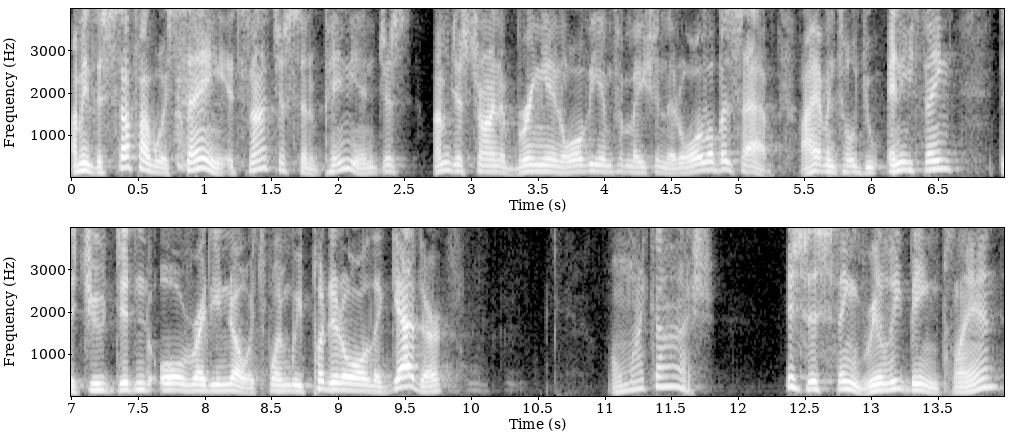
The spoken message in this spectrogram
I mean, the stuff I was saying, it's not just an opinion, just I'm just trying to bring in all the information that all of us have. I haven't told you anything that you didn't already know. It's when we put it all together, oh my gosh, is this thing really being planned?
